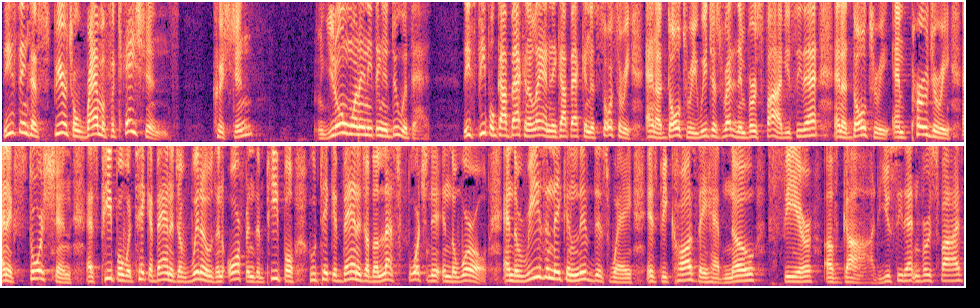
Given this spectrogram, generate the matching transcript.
These things have spiritual ramifications, Christian. You don't want anything to do with that. These people got back in the land and they got back into sorcery and adultery. We just read it in verse 5. You see that? And adultery and perjury and extortion as people would take advantage of widows and orphans and people who take advantage of the less fortunate in the world. And the reason they can live this way is because they have no fear of God. You see that in verse 5?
